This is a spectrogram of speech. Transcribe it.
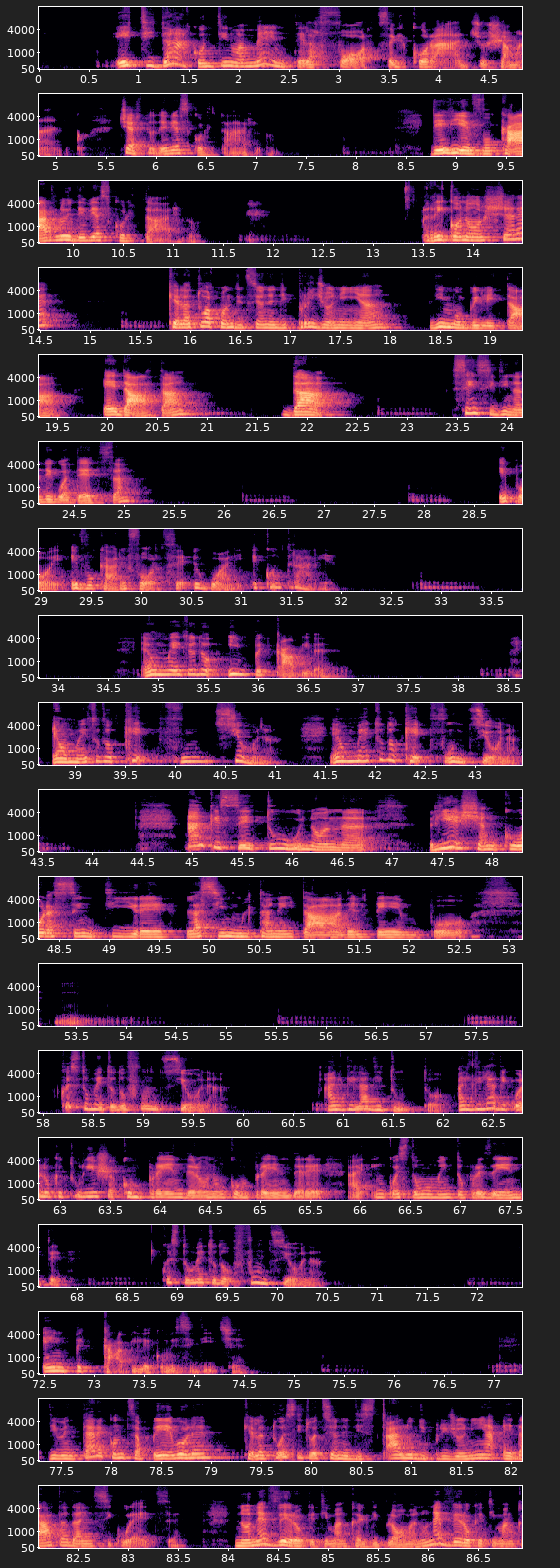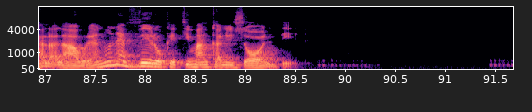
e ti dà continuamente la forza, il coraggio sciamanico. Certo, devi ascoltarlo, devi evocarlo e devi ascoltarlo. Riconoscere che la tua condizione di prigionia, di immobilità è data da sensi di inadeguatezza, e poi evocare forze uguali e contrarie. È un metodo impeccabile. È un metodo che funziona. È un metodo che funziona. Anche se tu non riesci ancora a sentire la simultaneità del tempo, Questo metodo funziona al di là di tutto, al di là di quello che tu riesci a comprendere o non comprendere in questo momento presente. Questo metodo funziona. È impeccabile, come si dice. Diventare consapevole che la tua situazione di stallo, di prigionia è data da insicurezze non è vero che ti manca il diploma, non è vero che ti manca la laurea, non è vero che ti mancano i soldi.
